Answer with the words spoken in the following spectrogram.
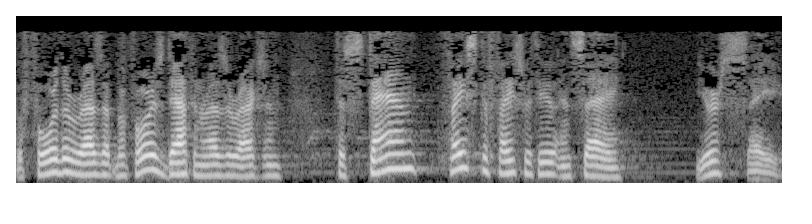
before the res- before his death and resurrection to stand face to face with you and say, "You're saved."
